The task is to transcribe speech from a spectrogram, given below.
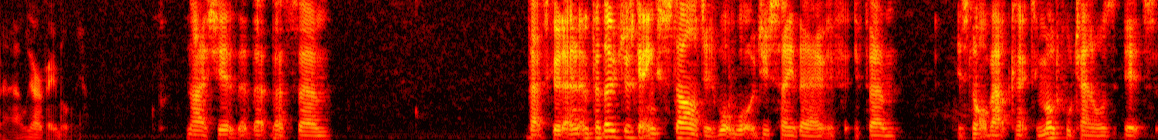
uh, we are available. Nice, yeah, that, that that's um, that's good. And, and for those just getting started, what what would you say there? If if um, it's not about connecting multiple channels, it's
